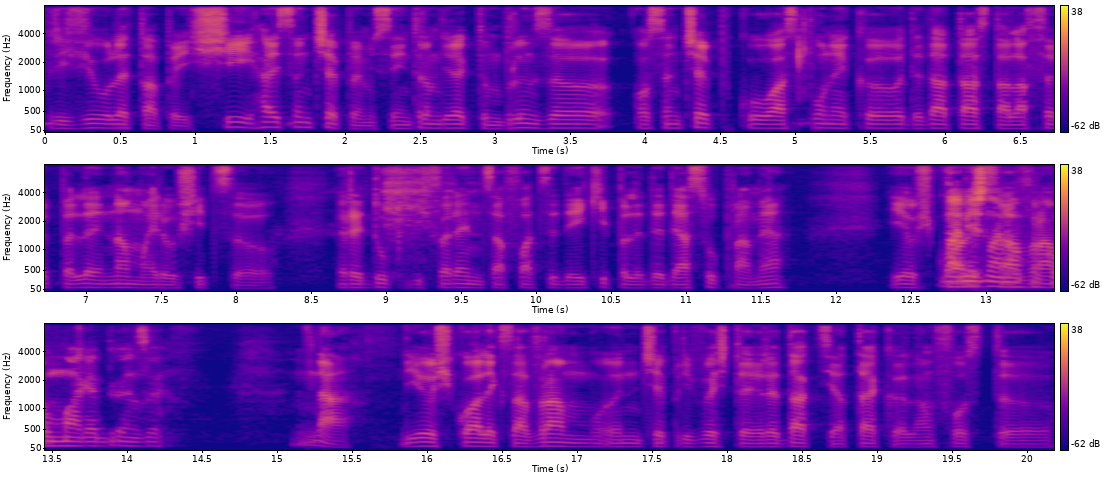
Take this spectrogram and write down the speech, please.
Review-ul etapei. Și hai să începem, să intrăm direct în brânză. O să încep cu a spune că de data asta la FPL n-am mai reușit să reduc diferența față de echipele de deasupra mea. Eu și cu Dar Alex nici noi Avram. făcut mare brânză. Da, eu și cu Alex Avram, în ce privește redacția Tackle, am fost uh,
